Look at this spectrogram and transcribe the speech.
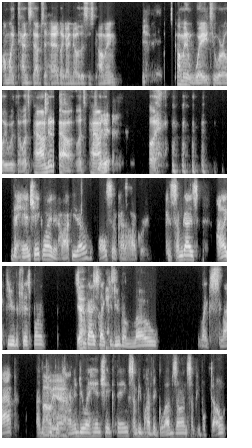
I'm like 10 steps ahead. Like I know this is coming. Let's come in way too early with it. Let's pound it out. Let's pound Yeah. it. Like The handshake line at hockey though, also kind of awkward. Because some guys I like to do the fist bump. Some Yeah. guys like to do the low like slap. Other Oh, people yeah. kind of do a handshake thing. Some people have the gloves on, some people don't.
